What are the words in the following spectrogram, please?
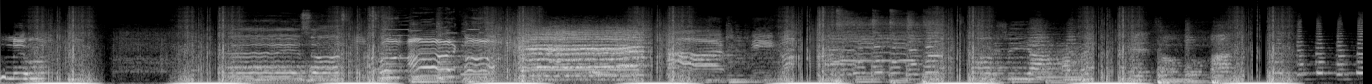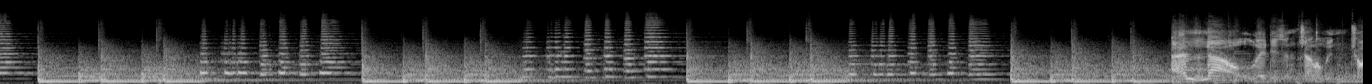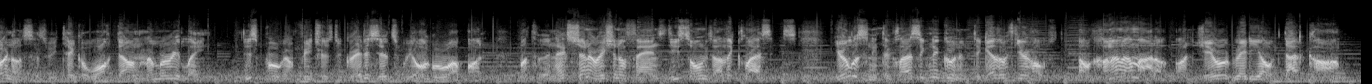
And now, ladies and gentlemen, join us as we take a walk down memory lane. This program features the greatest hits we all grew up on, but to the next generation of fans, these songs are the classics. You're listening to Classic Niggunim together with your host, Elchanan Hamada, on JRootRadio.com.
